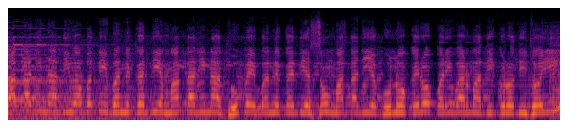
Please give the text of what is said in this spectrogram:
માતાજીના દીવાબત્તી બંધ કરી દે, માતાજીના ધૂપે બંધ કરી દે. શું માતાજીએ ગુનો કર્યો? પરિવારમાં દીકરો દીધો ઈ?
